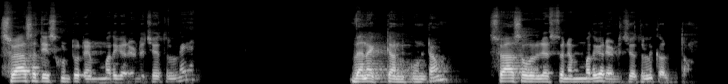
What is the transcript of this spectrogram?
శ్వాస తీసుకుంటూ నెమ్మదిగా రెండు చేతుల్ని వెనక్కి అనుకుంటాం. శ్వాస వదిలేస్తూ నెమ్మదిగా రెండు చేతుల్ని కలుపుతాం.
